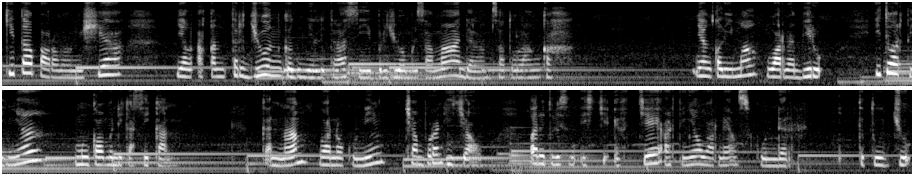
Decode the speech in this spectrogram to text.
kita para manusia yang akan terjun ke dunia literasi berjuang bersama dalam satu langkah. Yang kelima, warna biru. Itu artinya mengkomunikasikan. Keenam, warna kuning, campuran hijau. Pada tulisan SCFC artinya warna yang sekunder. Ketujuh,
